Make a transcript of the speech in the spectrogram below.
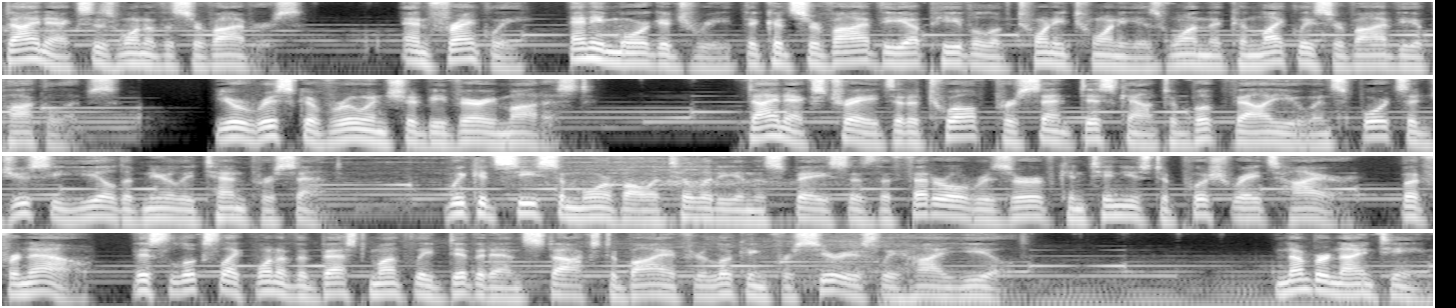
Dynex is one of the survivors. And frankly, any mortgage REIT that could survive the upheaval of 2020 is one that can likely survive the apocalypse. Your risk of ruin should be very modest. Dynex trades at a 12% discount to book value and sports a juicy yield of nearly 10%. We could see some more volatility in the space as the Federal Reserve continues to push rates higher, but for now, this looks like one of the best monthly dividend stocks to buy if you're looking for seriously high yield. Number 19.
